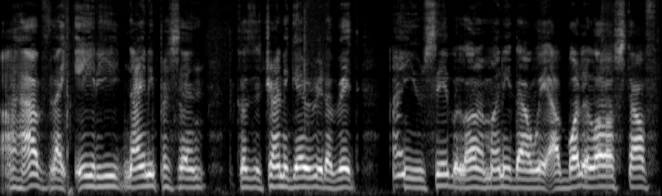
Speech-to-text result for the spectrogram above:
uh, have like 80, 90% because they're trying to get rid of it, and you save a lot of money that way. I bought a lot of stuff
